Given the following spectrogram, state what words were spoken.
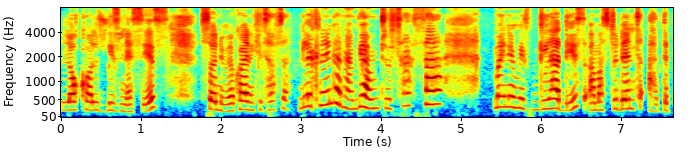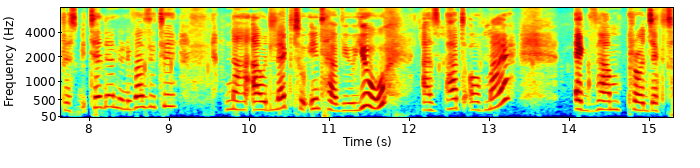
local businesses. So nimekuwa nikitafuta like naenda naambia mtu sasa my name is Gladys. I'm a student at the Presbyterian University na I would like to interview you as part of my exam project.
